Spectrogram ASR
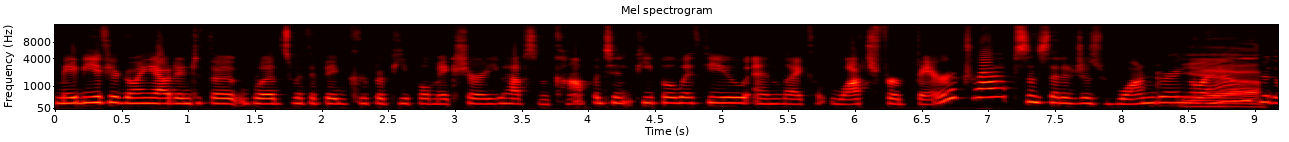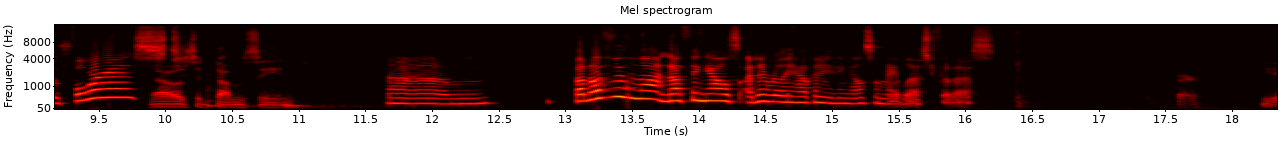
maybe if you're going out into the woods with a big group of people, make sure you have some competent people with you and like watch for bear traps instead of just wandering Yeah. around through the forest. that was a dumb scene. Um, but other than that, nothing else. I didn't really have anything else on my list for this. fair. Yeah,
